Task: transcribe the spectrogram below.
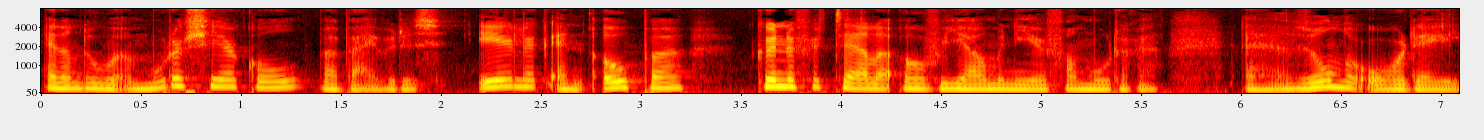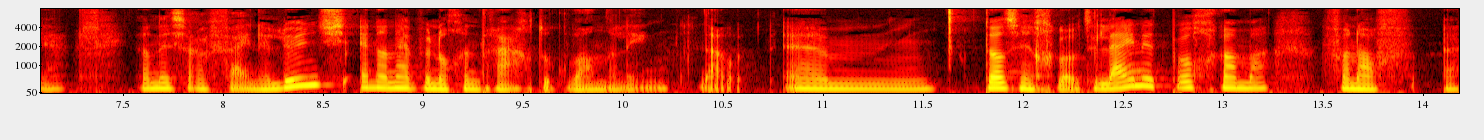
En dan doen we een moedercirkel, waarbij we dus eerlijk en open kunnen vertellen over jouw manier van moederen, uh, zonder oordelen. Dan is er een fijne lunch en dan hebben we nog een draagdoekwandeling. Nou, um, dat is in grote lijnen het programma. Vanaf uh,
